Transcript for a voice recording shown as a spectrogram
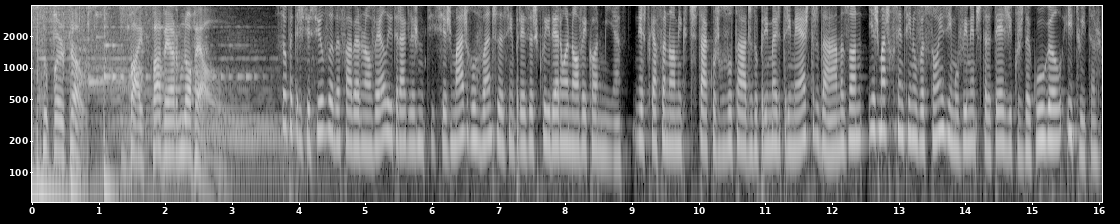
Super Toast by Faber Novel. Sou Patrícia Silva da Faber Novel e trago-lhe as notícias mais relevantes das empresas que lideram a nova economia. Neste Gafanomics destaco os resultados do primeiro trimestre da Amazon e as mais recentes inovações e movimentos estratégicos da Google e Twitter.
